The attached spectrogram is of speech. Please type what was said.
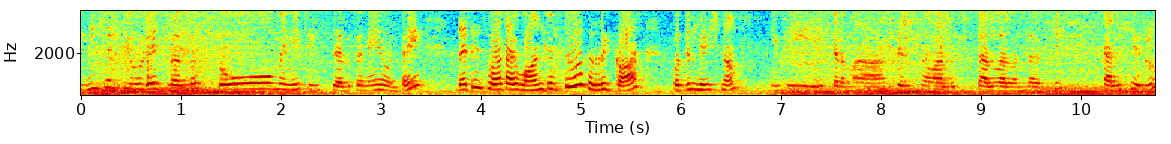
initial few డేస్లలో సో మెనీ థింగ్స్ జరుగుతూనే ఉంటాయి. That is what I wanted to record పొద్దున్న లేచినాం. ఇది ఇక్కడ మా తెలిసిన వాళ్ళు చుట్టాలు వాళ్ళందరూ వచ్చి కలిసిర్రు.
